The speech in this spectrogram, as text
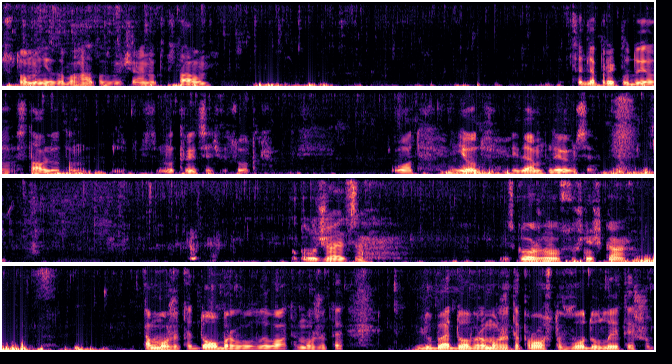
100 мені забагато, звичайно, поставимо. Це для прикладу я ставлю там на 30%. От. І от йдемо, дивимося. Получається, із кожного сушничка там можете добриво вливати, можете любе добре, можете просто воду лити, щоб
